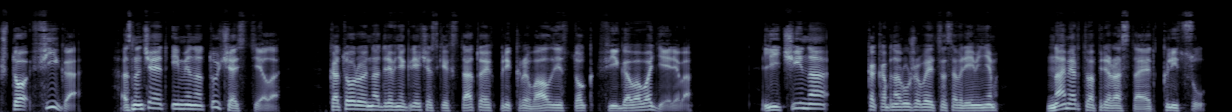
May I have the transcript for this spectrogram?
что фига означает именно ту часть тела, которую на древнегреческих статуях прикрывал листок фигового дерева. Личина, как обнаруживается со временем, намертво прирастает к лицу.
